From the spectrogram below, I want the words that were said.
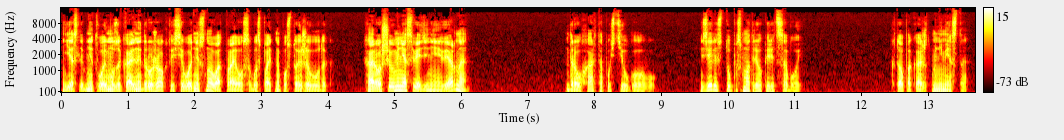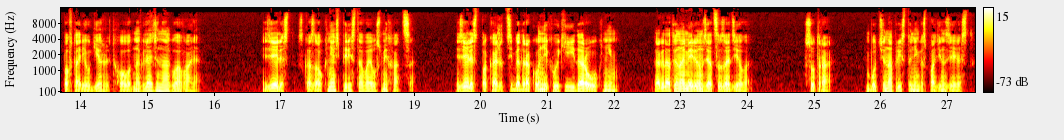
Если б не твой музыкальный дружок, ты сегодня снова отправился бы спать на пустой желудок. Хорошие у меня сведения, верно?» Драухард опустил голову. Зелес тупо смотрел перед собой. «Кто покажет мне место?» — повторил Геральт, холодно глядя на Агловаля. «Зелест», — сказал князь, переставая усмехаться. «Зелест покажет тебе драконьи клыки и дорогу к ним. Когда ты намерен взяться за дело?» «С утра. Будьте на пристани, господин Зелест».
